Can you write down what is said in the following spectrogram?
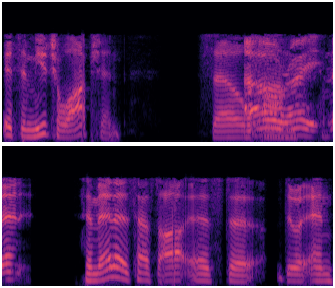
it's a mutual option. So oh um, right, and then Jimenez has to has to do it, and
